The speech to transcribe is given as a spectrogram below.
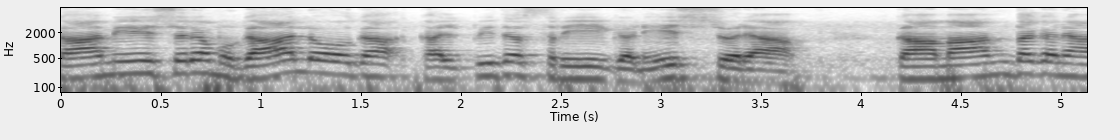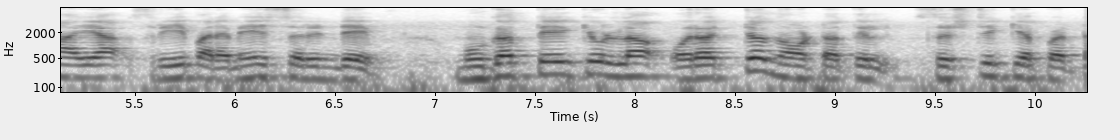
കാമേശ്വര മുഖാലോക കൽപ്പിത ശ്രീ ഗണേശ്വര. കാമാന്തകനായ ശ്രീ പരമേശ്വരന്റെ മുഖത്തേക്കുള്ള ഒരൊറ്റ നോട്ടത്തിൽ സൃഷ്ടിക്കപ്പെട്ട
